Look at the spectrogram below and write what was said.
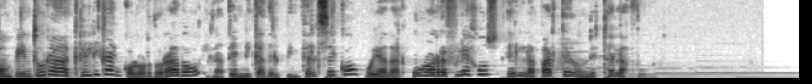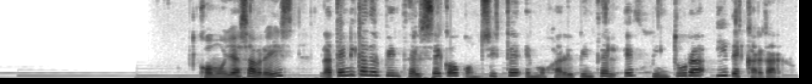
Con pintura acrílica en color dorado y la técnica del pincel seco voy a dar unos reflejos en la parte donde está el azul. Como ya sabréis, la técnica del pincel seco consiste en mojar el pincel en pintura y descargarlo,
